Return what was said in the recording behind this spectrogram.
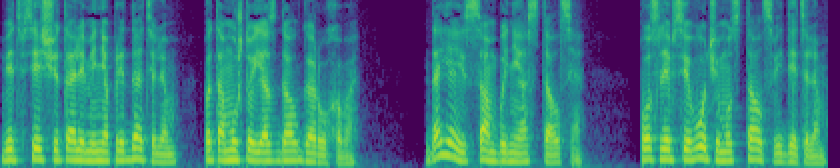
Ведь все считали меня предателем, потому что я сдал Горохова. Да я и сам бы не остался. После всего, чему стал свидетелем.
